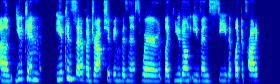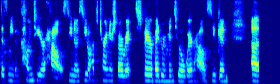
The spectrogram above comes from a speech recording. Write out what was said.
Um, you can you can set up a drop shipping business where like you don't even see that like the product doesn't even come to your house you know so you don't have to turn your spare, spare bedroom into a warehouse you can uh,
